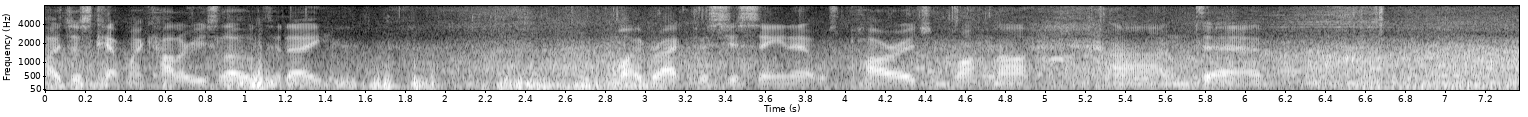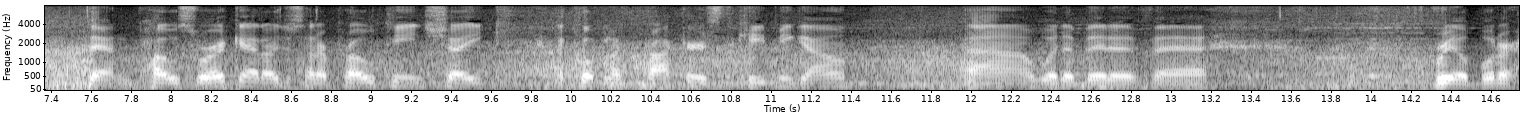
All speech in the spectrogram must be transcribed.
I just kept my calories low today. My breakfast, you seen it, was porridge and whatnot. And uh, then post workout, I just had a protein shake, a couple of crackers to keep me going, uh, with a bit of uh, real butter.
